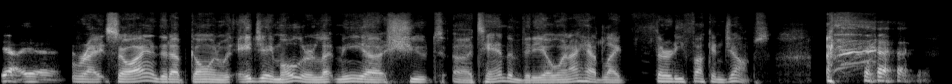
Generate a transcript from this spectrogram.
Yeah, yeah. Right. So I ended up going with AJ Moeller. Let me uh, shoot a tandem video, and I had like thirty fucking jumps.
